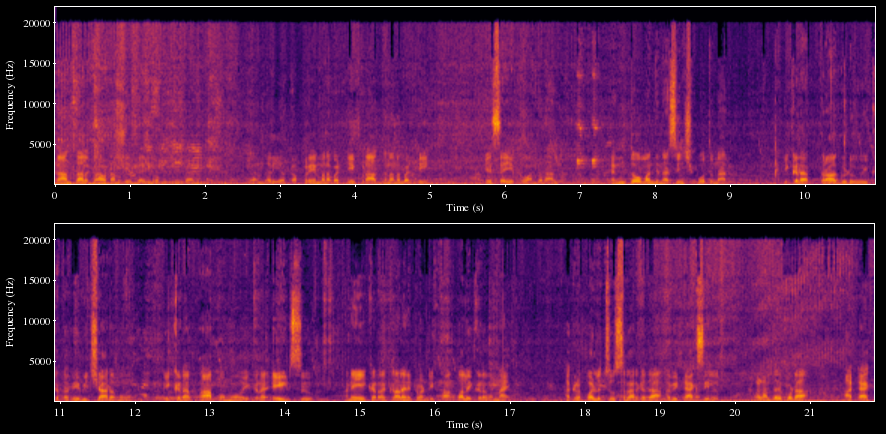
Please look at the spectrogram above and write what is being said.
ప్రాంతాలకు రావడానికి ఎస్ఐ ప్రభు చూపారు. అందరి యొక్క ప్రేమను బట్టి ప్రార్థనను బట్టి ఎస్ఐ యొక్క వందనాలు. ఎంతోమంది నశించిపోతున్నారు. ఇక్కడ త్రాగుడు ఇక్కడ వ్యభిచారము ఇక్కడ పాపము ఇక్కడ ఎయిడ్స్ అనేక రకాలైనటువంటి పాపాలు ఇక్కడ ఉన్నాయి. అక్కడ బళ్ళు చూస్తున్నారు కదా అవి ట్యాక్సీలు వాళ్ళందరూ కూడా ఆ ట్యాక్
